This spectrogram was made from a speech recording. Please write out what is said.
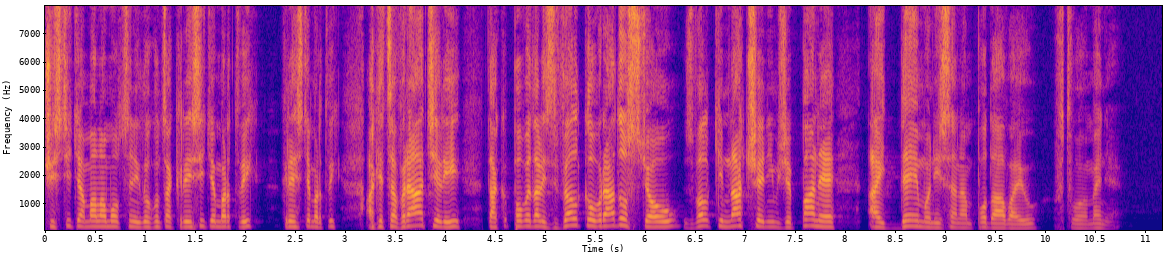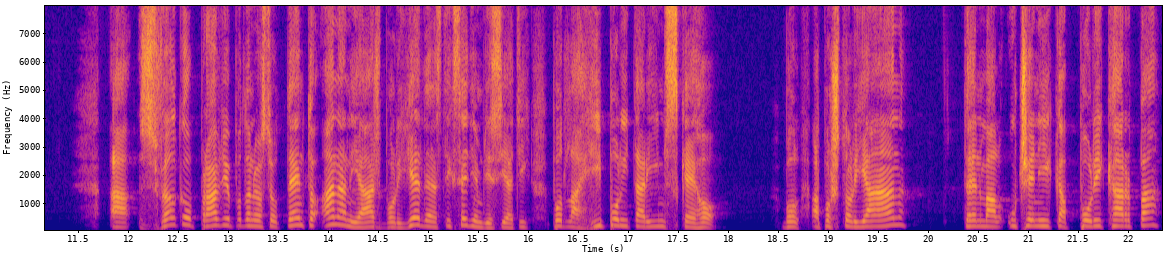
čistite malomocných, dokonca kriesite mŕtvych krieste mŕtvych. A keď sa vrátili, tak povedali s veľkou radosťou, s veľkým nadšením, že pane, aj démoni sa nám podávajú v tvojom mene. A s veľkou pravdepodobnosťou tento Ananiáš bol jeden z tých 70 podľa Hipolita rímskeho. Bol apoštol Ján, ten mal učeníka Polikarpa,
